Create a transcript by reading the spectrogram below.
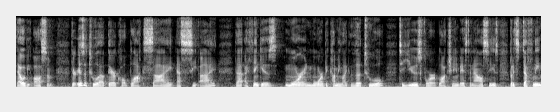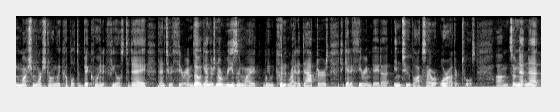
that would be awesome. There is a tool out there called BlockSci, SCI, that I think is more and more becoming like the tool to use for blockchain based analyses, but it's definitely much more strongly coupled to Bitcoin, it feels today, than to Ethereum. Though, again, there's no reason why we couldn't write adapters to get Ethereum data into BlockSci or, or other tools. Um, so, net net,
